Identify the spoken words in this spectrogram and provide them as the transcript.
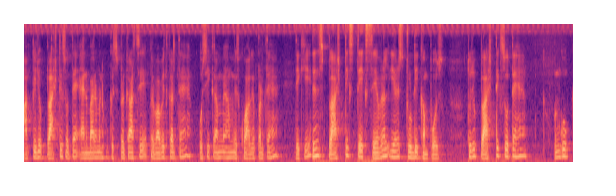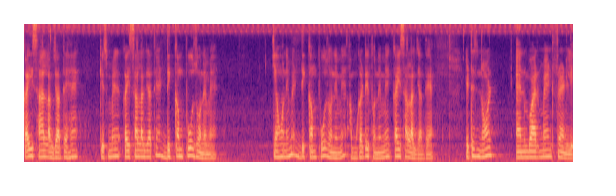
आपके जो प्लास्टिक्स होते हैं एनवायरनमेंट को किस प्रकार से प्रभावित करते हैं, उसी क्रम में हम इसको आगे पढ़ते हैं। देखिए since plastics take several years to decompose तो जो प्लास्टिक्स होते हैं, उनको कई साल लग जाते हैं। किसमें कई साल लग जाते हैं? डिकम्पोज होने में। क्या होने में? डिकम्पोज होने में, अपघटित होने में कई साल लग जाते हैं। It is not environment friendly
